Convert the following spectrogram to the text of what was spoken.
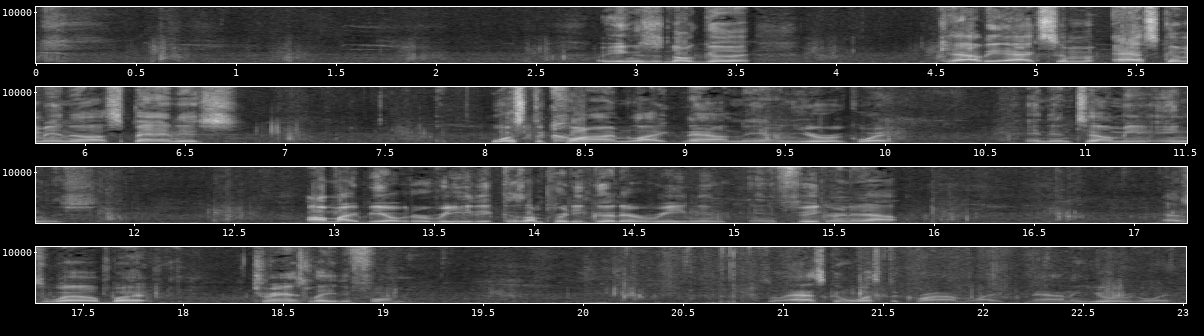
Or English is no good. Callie, ask him ask him in uh, Spanish. What's the crime like down there in Uruguay? And then tell me in English. I might be able to read it because I'm pretty good at reading and figuring it out as well, but translate it for me. So ask him what's the crime like down in Uruguay.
